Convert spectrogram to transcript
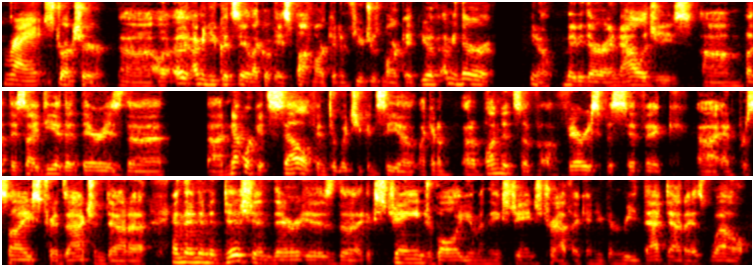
right structure. Uh, I mean, you could say like, okay, spot market and futures market. You have, I mean, there are, you know, maybe there are analogies, um, but this idea that there is the uh, network itself into which you can see a, like an, an abundance of, of, very specific uh, and precise transaction data. And then in addition, there is the exchange volume and the exchange traffic, and you can read that data as well.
